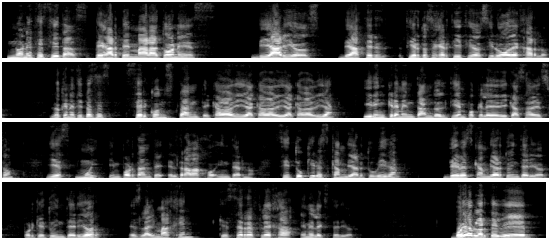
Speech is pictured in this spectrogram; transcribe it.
No necesitas pegarte maratones diarios de hacer ciertos ejercicios y luego dejarlo. Lo que necesitas es ser constante cada día, cada día, cada día, ir incrementando el tiempo que le dedicas a eso y es muy importante el trabajo interno. Si tú quieres cambiar tu vida, debes cambiar tu interior, porque tu interior es la imagen que se refleja en el exterior. Voy a hablarte de...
